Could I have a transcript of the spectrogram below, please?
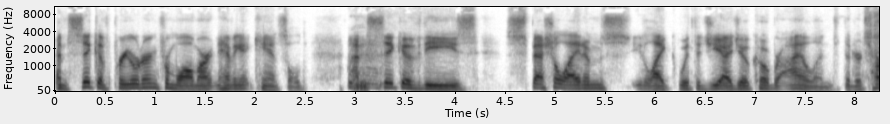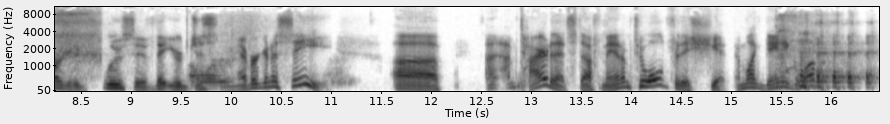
I'm sick of pre-ordering from Walmart and having it canceled. Mm-hmm. I'm sick of these special items like with the GI Joe Cobra Island that are Target exclusive that you're just oh. never going to see. Uh, I, am tired of that stuff, man. I'm too old for this shit. I'm like Danny Glover.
